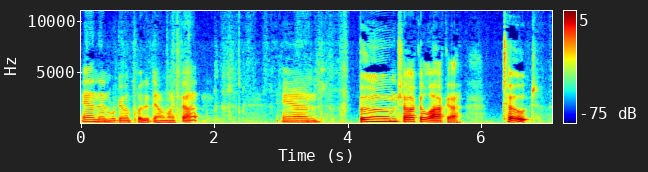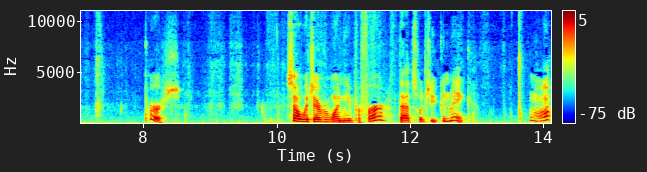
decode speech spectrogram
and then we're going to put it down like that. And boom, chakalaka. Tote, purse. So whichever one you prefer, that's what you can make. Aw,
